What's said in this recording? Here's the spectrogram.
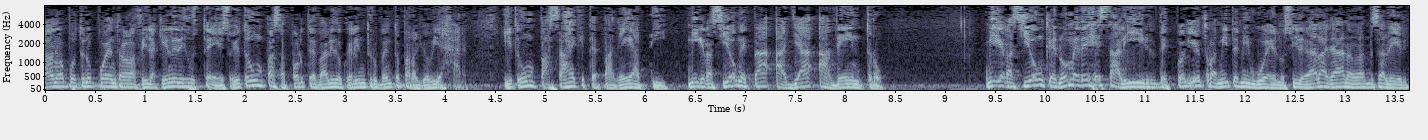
Ah, no, pues tú no puedes entrar a la fila. ¿Quién le dijo usted eso? Yo tengo un pasaporte válido que es el instrumento para yo viajar. Y tengo un pasaje que te pagué a ti. Migración está allá adentro. Migración que no me deje salir después que yo tramite mi vuelo, si le da la gana de dejarme salir.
